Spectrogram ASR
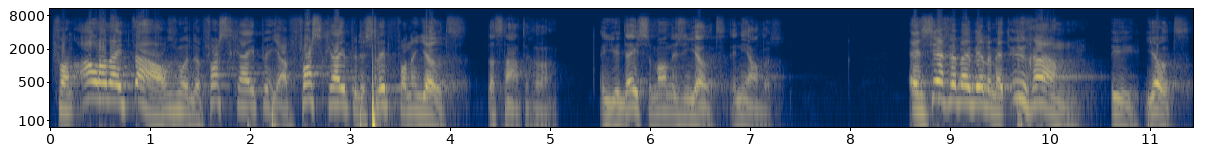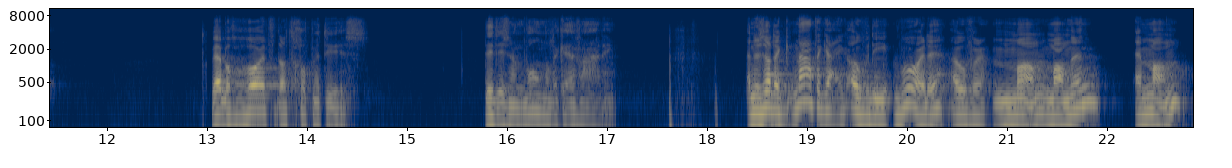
Van allerlei taal, ze moeten vastgrijpen, ja vastgrijpen de slip van een Jood. Dat staat er gewoon. Een Judese man is een Jood en niet anders. En zeggen wij willen met u gaan, u Jood. We hebben gehoord dat God met u is. Dit is een wonderlijke ervaring. En dan zat ik na te kijken over die woorden, over man, mannen en man.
